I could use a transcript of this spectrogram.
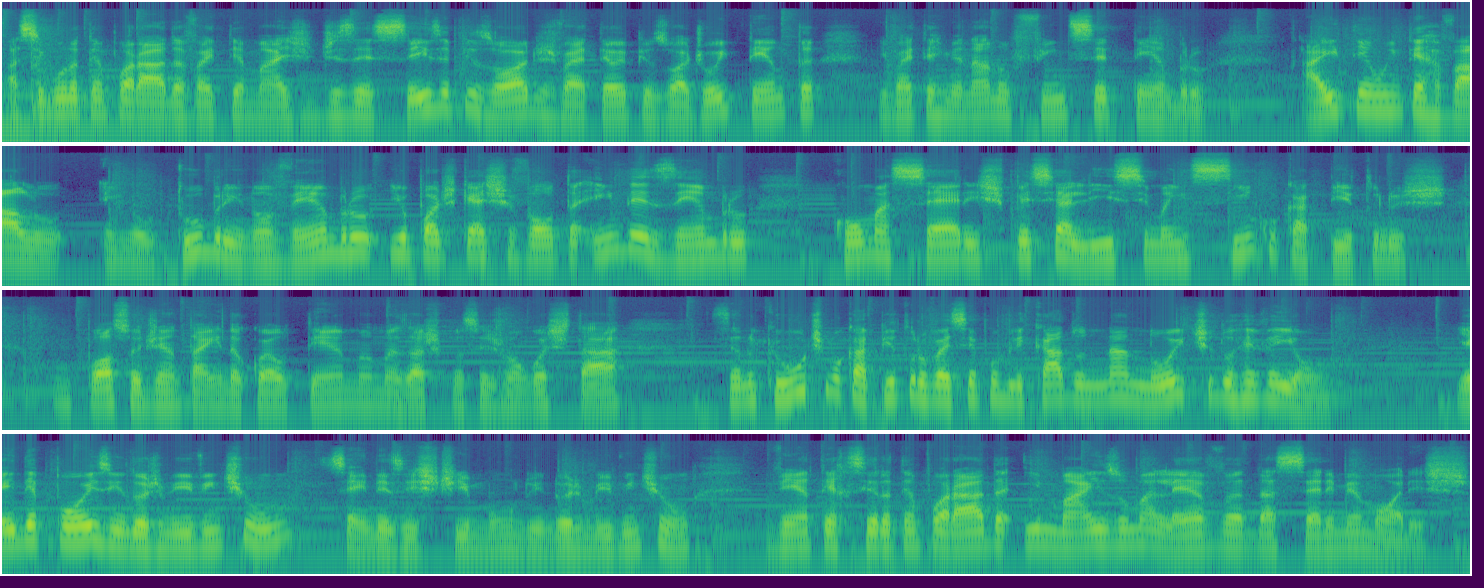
A segunda temporada vai ter mais de 16 episódios, vai até o episódio 80 e vai terminar no fim de setembro. Aí tem um intervalo em outubro e novembro e o podcast volta em dezembro com uma série especialíssima em cinco capítulos. Não posso adiantar ainda qual é o tema, mas acho que vocês vão gostar. Sendo que o último capítulo vai ser publicado na noite do Réveillon. E aí depois, em 2021, se ainda existir mundo em 2021, vem a terceira temporada e mais uma leva da série Memórias.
